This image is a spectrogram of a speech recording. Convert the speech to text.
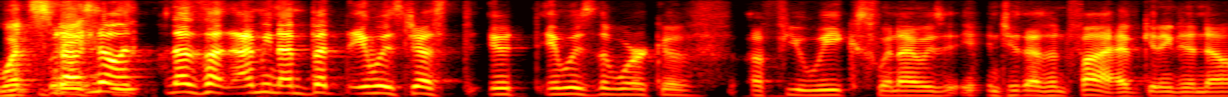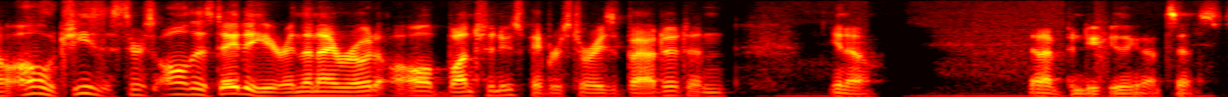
What space? But, no, that's not. I mean, but it was just it. It was the work of a few weeks when I was in 2005, getting to know. Oh, Jesus, there's all this data here, and then I wrote all, a bunch of newspaper stories about it, and you know, and I've been doing that since.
